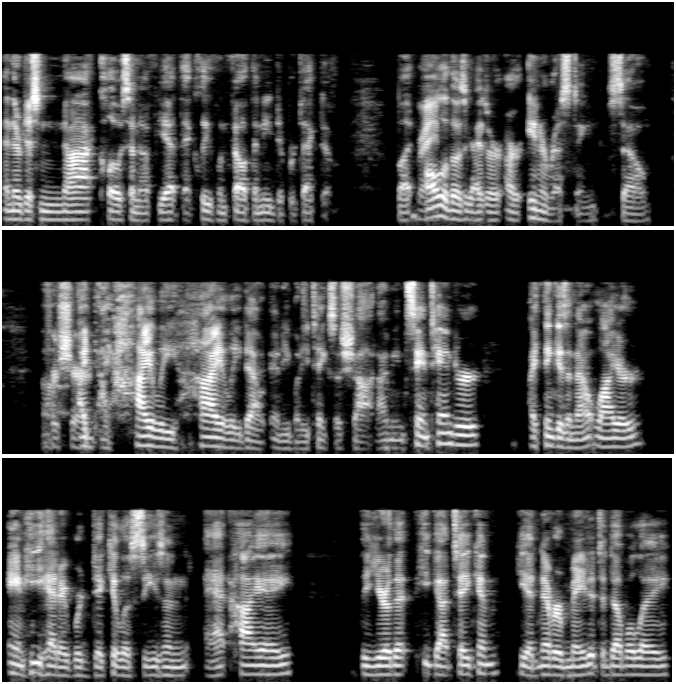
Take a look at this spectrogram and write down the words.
and they're just not close enough yet that Cleveland felt the need to protect them. But Right. all of those guys are, are interesting. So For uh, sure. I, I highly, highly doubt anybody takes a shot. I mean, Santander, I think, is an outlier, and he had a ridiculous season at high A the year that he got taken. He had never made it to double A,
